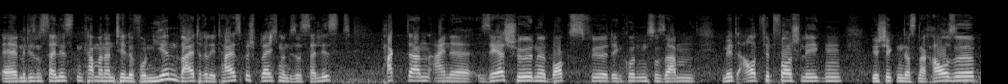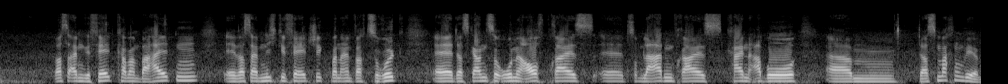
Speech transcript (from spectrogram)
Äh, mit diesem Stylisten kann man dann telefonieren, weitere Details besprechen und dieser Stylist packt dann eine sehr schöne Box für den Kunden zusammen mit Outfit-Vorschlägen. Wir schicken das nach Hause, was einem gefällt, kann man behalten. Äh, was einem nicht gefällt, schickt man einfach zurück. Äh, das Ganze ohne Aufpreis, äh, zum Ladenpreis, kein Abo. Ähm, das machen wir.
